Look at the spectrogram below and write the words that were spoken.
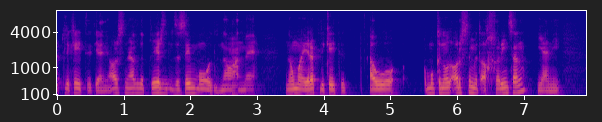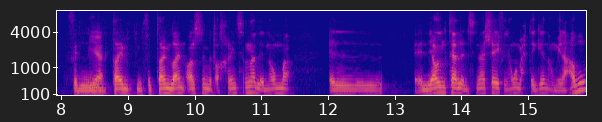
replicate it. يعني ارسنال have the players in the same mold نوعا ما إن هم يريبليكيت أو ممكن نقول ارسنال متأخرين سنة. يعني في Yeah. التايم في التايم لاين أرسنال متأخرين سنة لأن هم ال اليونج تالنتس اللي أنا شايف إن هم محتاجينهم يلعبوا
